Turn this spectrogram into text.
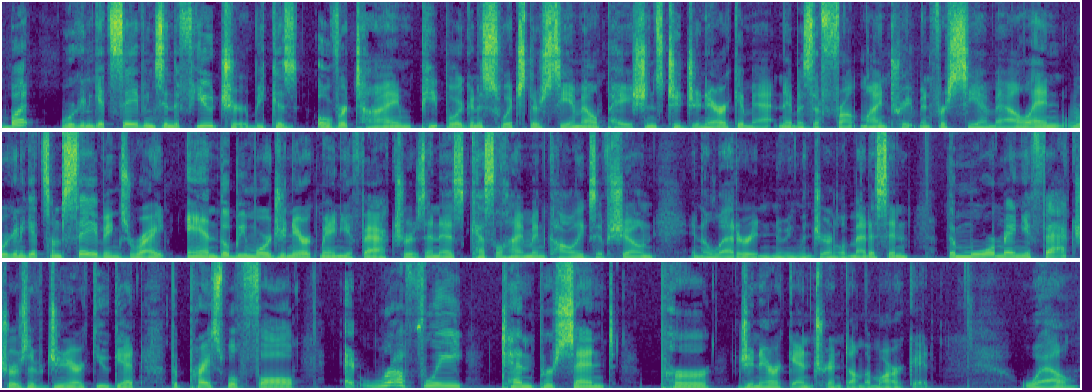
but we're going to get savings in the future because over time, people are going to switch their CML patients to generic imatinib as a frontline treatment for CML, and we're going to get some savings, right? And there'll be more generic manufacturers. And as Kesselheim and colleagues have shown in a letter in New England Journal of Medicine, the more manufacturers of generic you get, the price will fall at roughly 10% per generic entrant on the market. Well,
